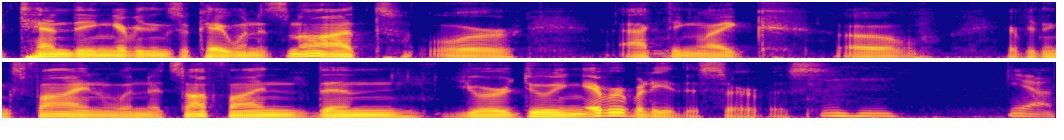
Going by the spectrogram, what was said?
pretending everything's okay when it's not, or acting like oh everything's fine when it's not fine, then you're doing everybody a disservice. Yeah.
